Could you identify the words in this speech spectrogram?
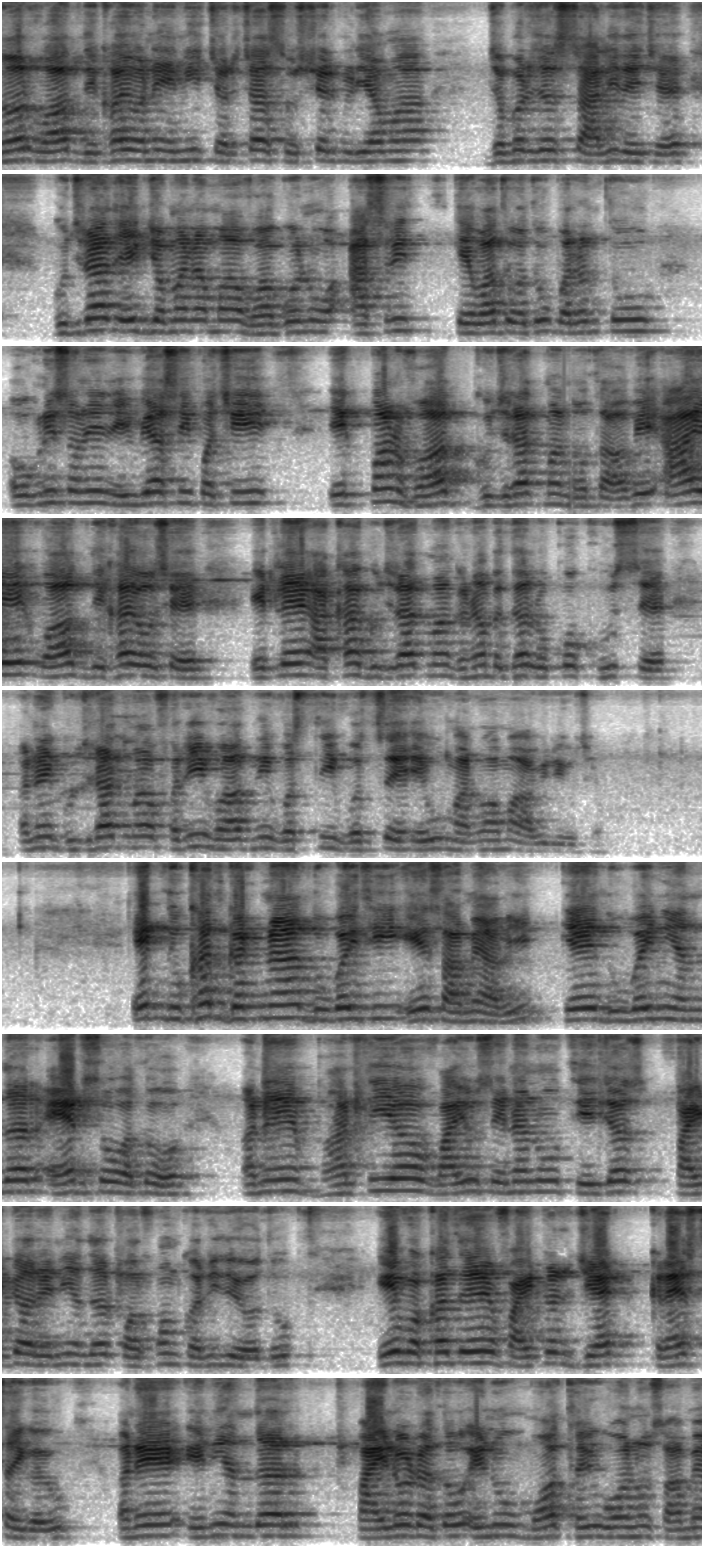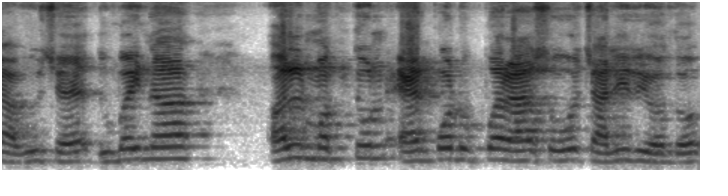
નર વાઘ દેખાયો અને એની ચર્ચા સોશિયલ મીડિયામાં જબરજસ્ત ચાલી રહી છે. ગુજરાત એક જમાનામાં વાઘોનું આશ્રિત કહેવાતું હતું, પરંતુ ઓગણીસો ને નેવ્યાસી પછી એક પણ વાઘ ગુજરાતમાં નહોતા. હવે આ એક વાઘ દેખાયો છે, એટલે આખા ગુજરાતમાં ઘણા બધા લોકો ખુશ છે અને ગુજરાતમાં ફરી વાઘની વસ્તી વધશે એવું માનવામાં આવી રહ્યું છે. એક દુઃખદ ઘટના દુબઈથી એ સામે આવી કે દુબઈની અંદર એર શો હતો અને ભારતીય વાયુસેનાનું તેજસ ફાઇટર એની અંદર પરફોર્મ કરી રહ્યું હતું. એ વખતે ફાઇટર જેટ ક્રેશ થઈ ગયું. અને એની અંદર પાયલોટ હતો, એનું મોત થયું હોવાનું સામે આવ્યું છે. દુબઈના અલ મક્તુન એરપોર્ટ ઉપર આ શો ચાલી રહ્યો હતો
